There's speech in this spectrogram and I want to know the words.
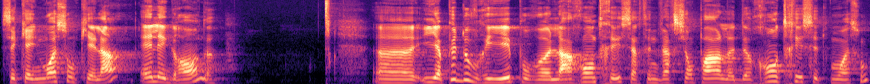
C'est qu'il y a une moisson qui est là, elle est grande, euh, il y a peu d'ouvriers pour euh, la rentrée. Certaines versions parlent de rentrer cette moisson.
